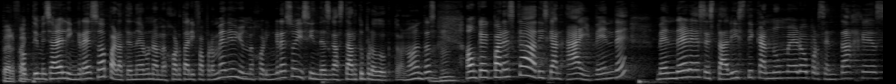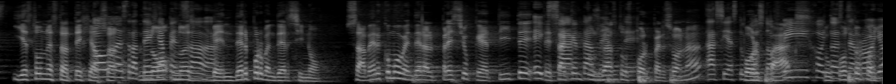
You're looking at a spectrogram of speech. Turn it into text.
Perfecto. Optimizar el ingreso para tener una mejor tarifa promedio y un mejor ingreso y sin desgastar tu producto, ¿no? Entonces, aunque parezca, digan, ay, vende, vender es estadística, número, porcentajes. Y es toda una estrategia. Toda una estrategia pensada. No es vender por vender, sino saber cómo vender al precio que a ti te, te saquen tus gastos por persona. Así es, tu costo fijo y todo este rollo.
